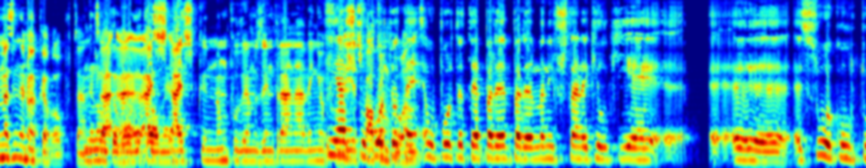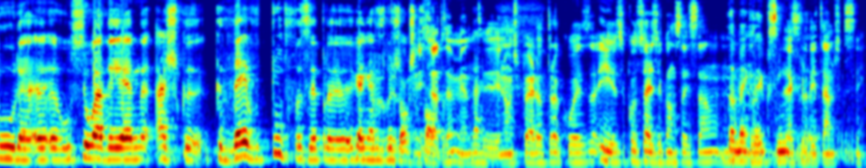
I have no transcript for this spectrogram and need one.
mas ainda não acabou, portanto, não acabou, acho, acho, que não podemos entrar nada em euforias, o Porto, um até, o Porto até para, para manifestar aquilo que é a, eh, a, eh, a sua cultura, a, o seu ADN, acho que, que deve tudo fazer para ganhar os dois jogos que Exatamente, faltam. Exatamente, é? e não espero outra coisa. E isso com o Sérgio Conceição, também creio que sim. Acreditamos que sim.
